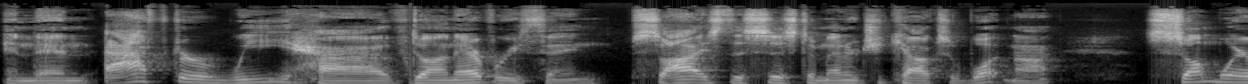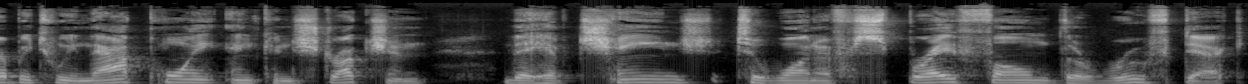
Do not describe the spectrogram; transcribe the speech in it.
And then after we have done everything, size the system, energy calcs and whatnot, somewhere between that point and construction, they have changed to want to spray foam the roof deck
